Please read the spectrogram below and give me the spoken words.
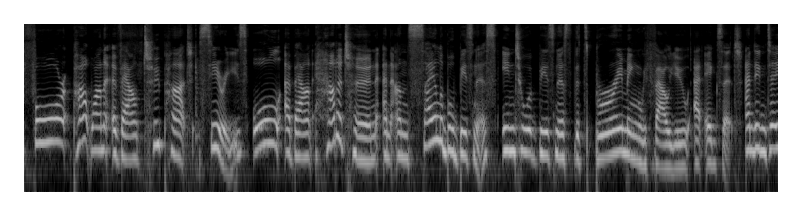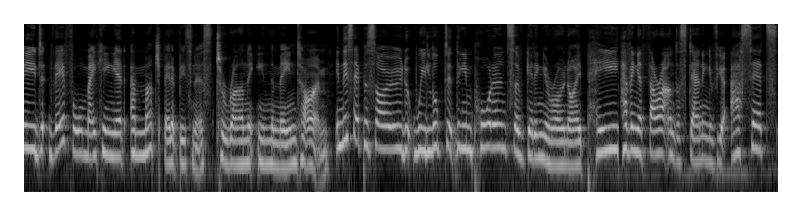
for part one of our two part series, all about how to turn an unsaleable business into a business that's brimming with value at exit. And indeed, therefore, making it a much better business to run in the meantime. In this episode, we looked at the importance of getting your own IP, having a thorough understanding of your assets,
